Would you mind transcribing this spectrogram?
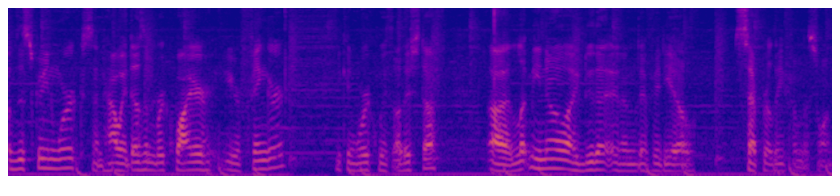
of the screen works and how it doesn't require your finger, you can work with other stuff, uh, let me know. I do that in another video separately from this one.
